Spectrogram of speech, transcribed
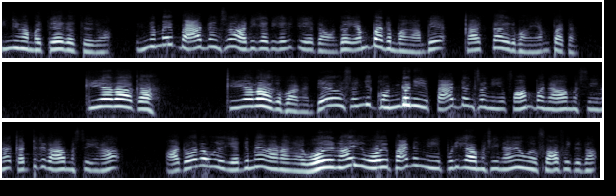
இங்கே நம்ம தேர் எடுத்துருக்கோம் இந்த பேட்டர்ன்ஸும் அடிக்க அடிக்கடி கிரியேட் ஆகும். எம் பேட்டர்ன் பாருங்க. அப்படியே கரெக்டாக இருப்பாங்க எம் பேட்டர்ன் கிளியராக இருக்கா? கிளியராக இருக்கு பாருங்க. தயவு செஞ்சு கொண்டு நீங்கள் பேட்டர்ன்ஸை நீங்கள் ஃபார்ம் பண்ண ஆரம்பிச்சிங்கன்னா கற்றுக்கிற ஆரம்பிச்சிங்கன்னா அதோட உங்களுக்கு எதுவுமே வேணாங்க. ஒரு நாளைக்கு ஒரு பேட்டர்ன் நீங்கள் பிடிக்க ஆரம்பிச்சிங்கனாலே உங்களுக்கு ப்ராஃபிட்டு தான்.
